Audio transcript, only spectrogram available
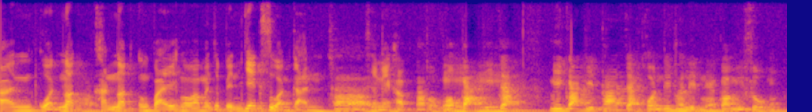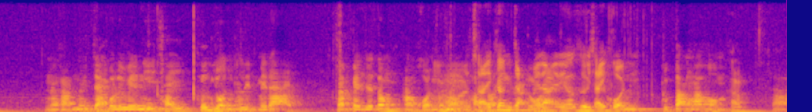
การกวดน็อตครับขันน็อตลงไป เพราะว่ามันจะเป็นแยกส่วนกันใช่ใช่ไหมครับครับผมอืมโอกาสที่จะมีการผิดพลาดจากคนที่ผลิตเนี่ยก็มีสูงนะครับเนื่องจากบริเวณนี้ใช้เครื่องยนต์ผลิตไม่ได้จำเป็นจะต้องเอาคนมาอ๋นั่องใช้เครื่องจักรไม่ได้นี่ก็คือใช้คนถูกต้องครับผมครับใช่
